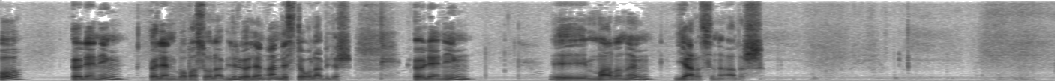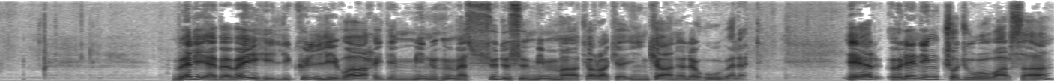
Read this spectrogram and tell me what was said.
O ölenin, ölen babası olabilir, ölen annesi de olabilir. Ölenin e, malının yarısını alır. Veli ebeveyhi li kulli vahidin minhume südüsü mimma terake in kâne lehu veled. Eğer ölenin çocuğu varsa,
